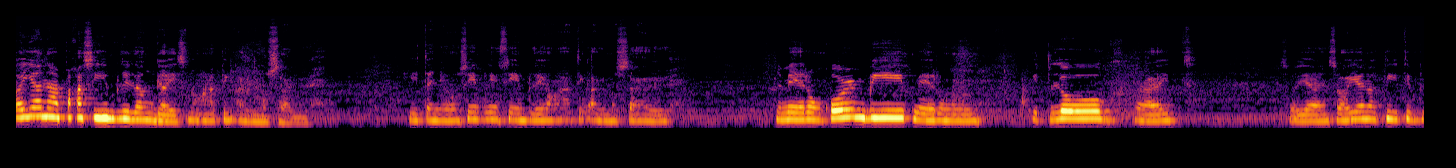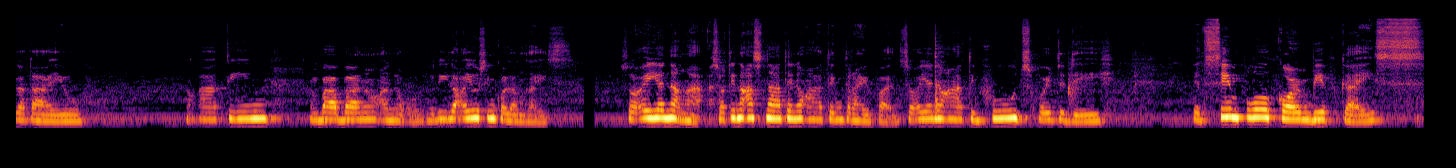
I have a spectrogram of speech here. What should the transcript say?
So, ayan, napakasimple lang guys ng ating almusal. Kita nyo, simpleng-simple yung ating almusal. Na merong corn beef, merong itlog, right? So, ayan. So, ayan, nagtitimpla tayo ng ating, ang baba ng ano ko. Hindi lang, ayusin ko lang guys. So, ayan na nga. So, tinaas natin ang ating tripod. So, ayan ang ating foods for today. It's simple corn beef, guys.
